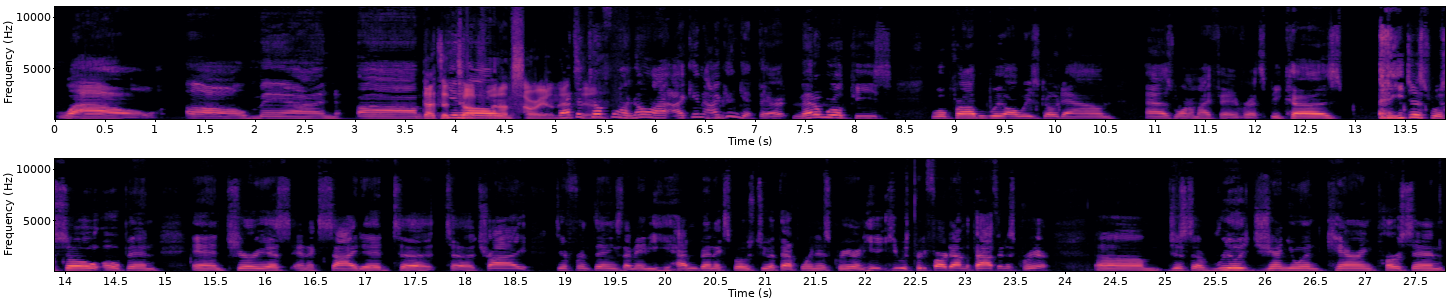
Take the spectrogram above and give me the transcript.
Wow. Oh man, um, that's a tough know, one. I'm sorry on that. That's a tough one. No, I, I, can I can get there. Metta World Peace will probably always go down as one of my favorites because he just was so open and curious and excited to to try different things that maybe he hadn't been exposed to at that point in his career, and he he was pretty far down the path in his career. Um, just a really genuine, caring person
